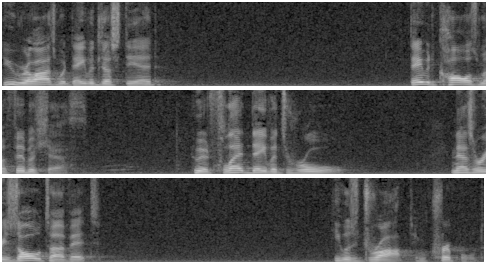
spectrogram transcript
Do you realize what David just did? David calls Mephibosheth, who had fled David's rule. And as a result of it, he was dropped and crippled.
